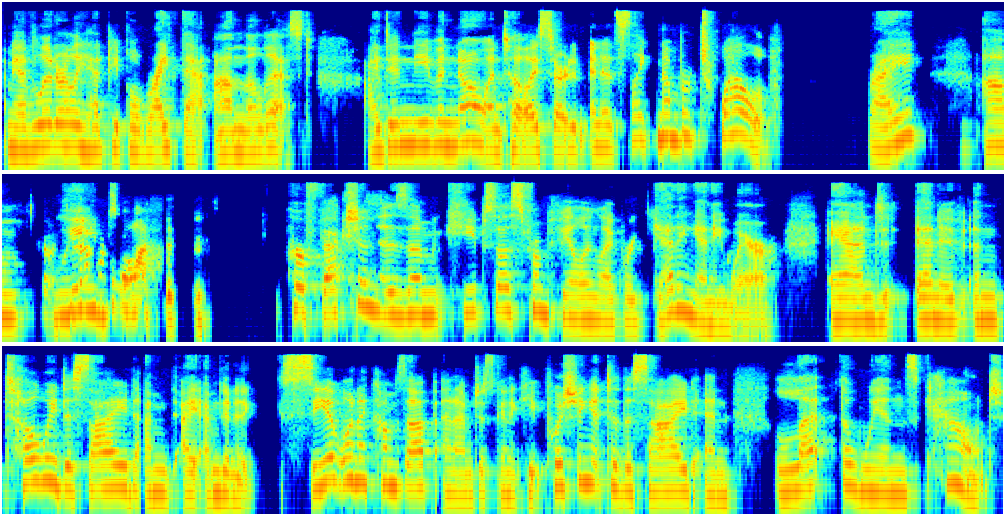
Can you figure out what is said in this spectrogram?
I mean, I've literally had people write that on the list. I didn't even know until I started. And it's like number 12, right? Um, we perfectionism keeps us from feeling like we're getting anywhere and and if until we decide i'm I, am i am going to see it when it comes up and i'm just going to keep pushing it to the side and let the wins count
